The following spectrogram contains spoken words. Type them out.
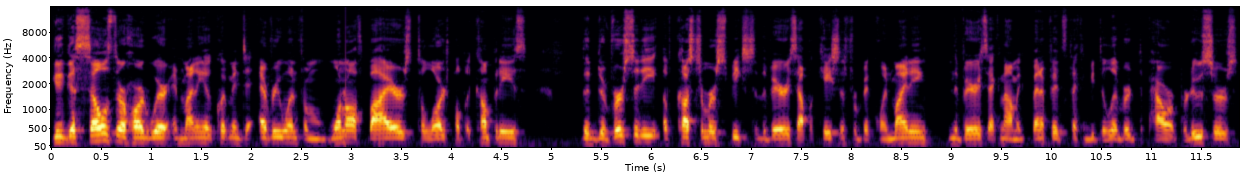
Giga sells their hardware and mining equipment to everyone from one off buyers to large public companies. The diversity of customers speaks to the various applications for Bitcoin mining and the various economic benefits that can be delivered to power producers.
